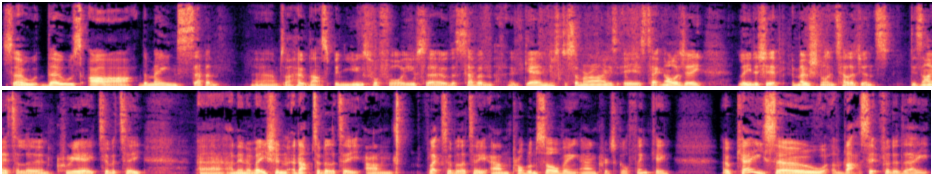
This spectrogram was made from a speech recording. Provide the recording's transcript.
so those are the main seven. Um, so I hope that's been useful for you. So the seven again, just to summarise, is technology, leadership, emotional intelligence, desire to learn, creativity, uh, and innovation, adaptability and flexibility and problem solving and critical thinking. Okay, so that's it for today.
